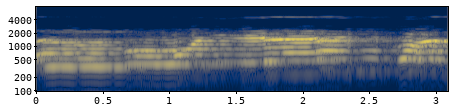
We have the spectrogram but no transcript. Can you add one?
فالموليات قدرا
